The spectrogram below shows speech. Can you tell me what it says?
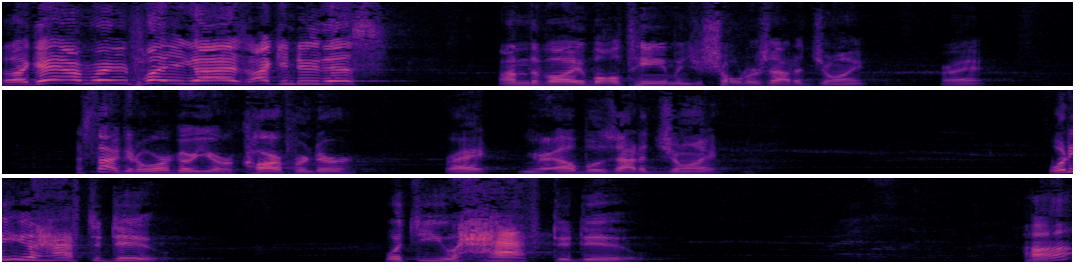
Like, hey, I'm ready to play, you guys. I can do this. On the volleyball team and your shoulder's out of joint, right? That's not going to work. Or you're a carpenter, right? Your elbow's out of joint. What do you have to do? What do you have to do? Huh?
